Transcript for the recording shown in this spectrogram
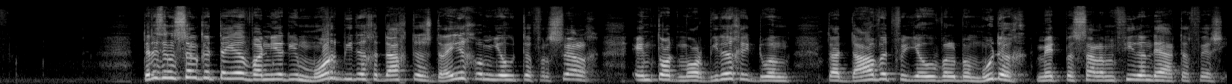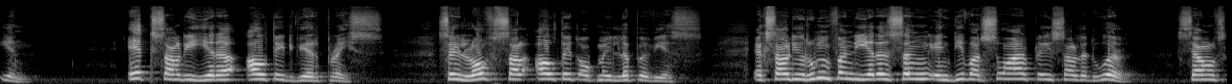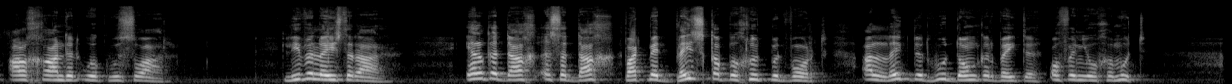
Dit is in sulke tye wanneer die morbiede gedagtes dreig om jou te verswelg en tot morbiedigheid dwing dat Dawid vir jou wil bemoedig met Psalm 34 vers 1 Ek sal die Here altyd weer prys. Sy lof sal altyd op my lippe wees. Ek sal die roem van die Here sing en die wat swaar kry sal dit hoor, selfs al gaan dit ook hoe swaar. Liewe luisteraar, elke dag is 'n dag wat met blydskap begroet moet word, al lyk dit hoe donker buite of in jou gemoed.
